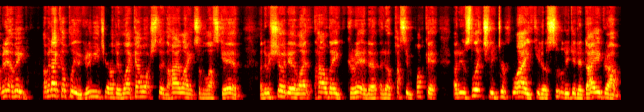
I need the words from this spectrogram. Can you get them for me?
I mean, I mean, I mean, I completely agree with you, Jordan. Like, I watched the, the highlights of the last game, and they were showing you like how they created a, a passing pocket, and it was literally just like you know somebody did a diagram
